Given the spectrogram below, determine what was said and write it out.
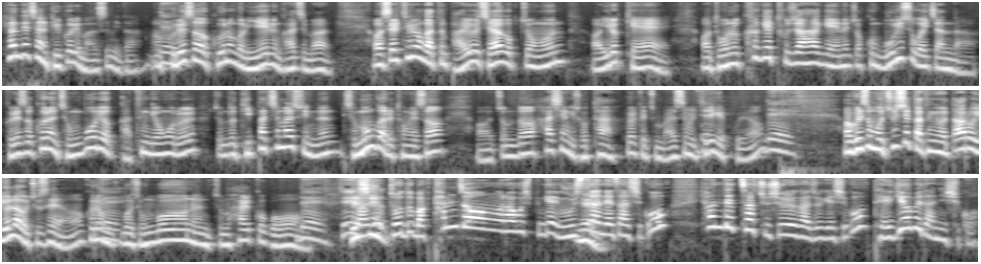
현대차는 길거리 많습니다. 어, 네. 그래서 그런 건 이해는 가지만 어, 셀트리온 같은 바이오 제약 업종은 어, 이렇게 어, 돈을 크게 투자하기에는 조금 무리수가 있지 않나. 그래서 그런 정보력 같은 경우를 좀 더 뒷받침할 수 있는 전문가를 통해서 어, 좀 더 하시는 게 좋다. 그렇게 좀 말씀을 네. 드리겠고요. 네. 아, 그래서 뭐 주식 같은 경우 따로 연락을 주세요. 그럼 네. 뭐 정보는 좀 할 거고. 네. 어. 대신- 저도 막 탐정을 하고 싶은 게 울산에 네. 사시고 현대차 주식을 가지고 계시고 대기업에 다니시고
